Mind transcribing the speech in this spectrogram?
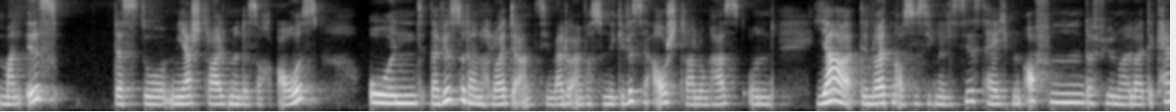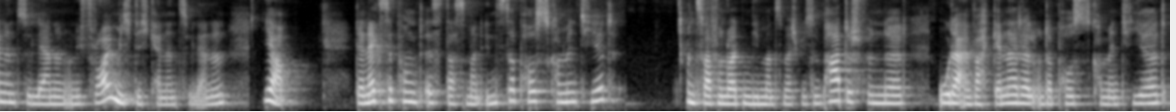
man ist, desto mehr strahlt man das auch aus. Und da wirst du dann noch Leute anziehen, weil du einfach so eine gewisse Ausstrahlung hast und ja, den Leuten auch so signalisierst, hey, ich bin offen dafür, neue Leute kennenzulernen und ich freue mich, dich kennenzulernen. Ja, der nächste Punkt ist, dass man Insta-Posts kommentiert. Und zwar von Leuten, die man zum Beispiel sympathisch findet oder einfach generell unter Posts kommentiert,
